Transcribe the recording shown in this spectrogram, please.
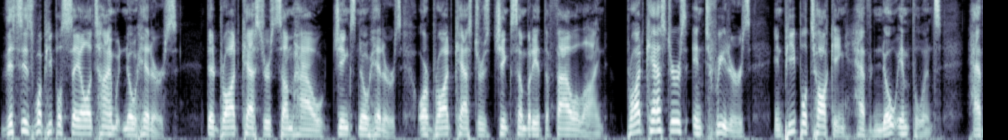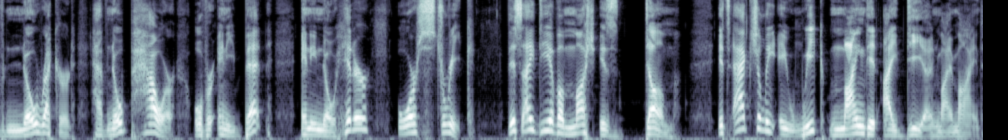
This is what people say all the time with no hitters that broadcasters somehow jinx no hitters or broadcasters jinx somebody at the foul line. Broadcasters and tweeters and people talking have no influence, have no record, have no power over any bet, any no hitter, or streak. This idea of a mush is dumb. It's actually a weak minded idea in my mind.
